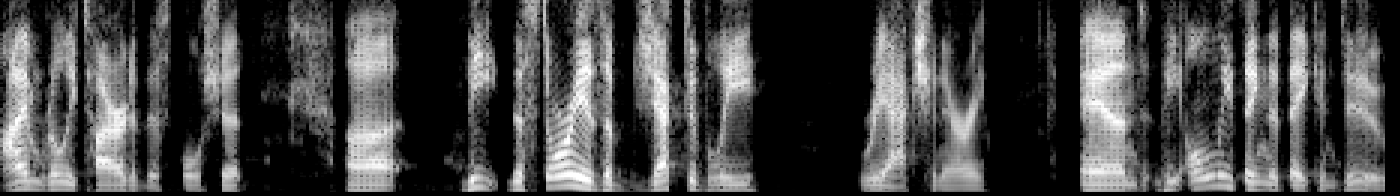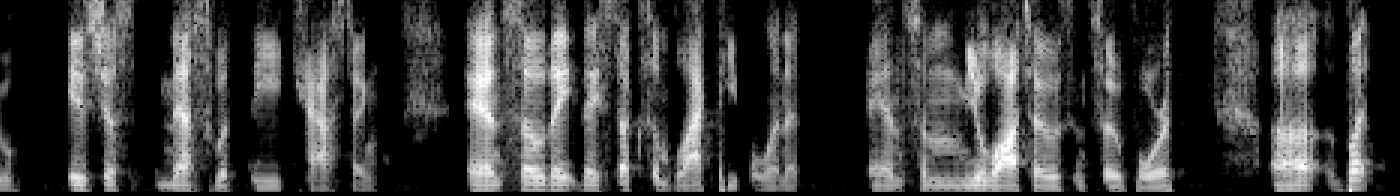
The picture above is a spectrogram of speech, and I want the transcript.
I'm really tired of this bullshit. Uh, the the story is objectively reactionary, and the only thing that they can do is just mess with the casting and so they they stuck some black people in it and some mulattoes and so forth. Uh, but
